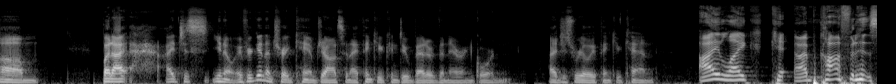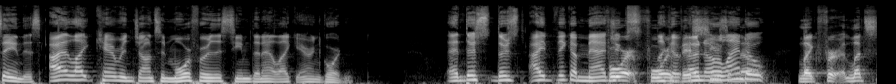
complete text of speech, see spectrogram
Um, but I I just you know if you're going to trade Cam Johnson, I think you can do better than Aaron Gordon. I just really think you can. I like. I'm confident saying this. I like Cameron Johnson more for this team than I like Aaron Gordon. And there's, there's, I think a magic for for like a- this an season, Orlando. though, like for let's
